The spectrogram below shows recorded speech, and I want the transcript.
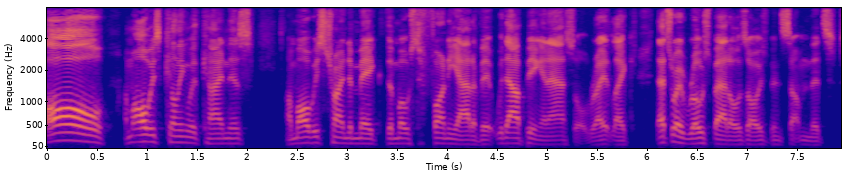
all I'm always killing with kindness. I'm always trying to make the most funny out of it without being an asshole, right? Like that's why roast battle has always been something that's,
